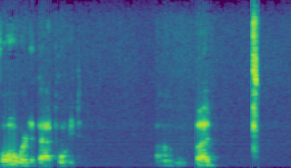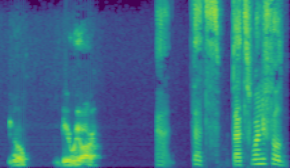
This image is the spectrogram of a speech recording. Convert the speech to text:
forward at that point. Um, but you know, here we are. Uh, that's that's wonderful.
